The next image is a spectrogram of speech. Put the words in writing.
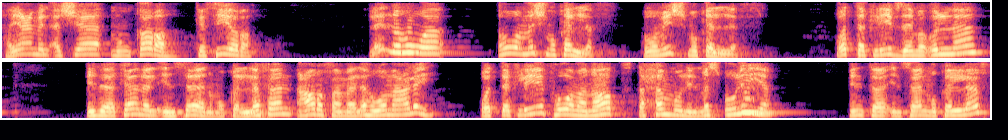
هيعمل أشياء منكرة كثيرة. لأنه هو هو مش مكلف. هو مش مكلف. والتكليف زي ما قلنا إذا كان الإنسان مكلفا عرف ما له وما عليه. والتكليف هو مناط تحمل المسؤولية. أنت إنسان مكلف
